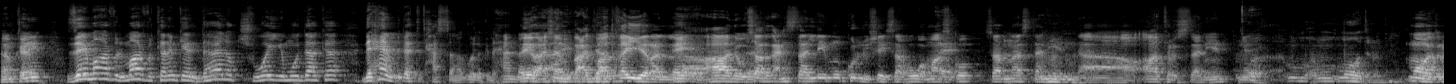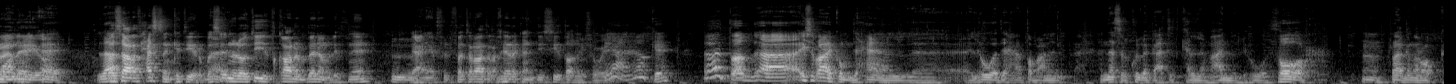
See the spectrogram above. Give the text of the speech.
فهمت okay. علي؟ زي مارفل مارفل كان يمكن ال dialogue شوية مو ذاك. دحين بدأت تتحسن أقول لك دحين. أيوه عشان آه، بعد ما تغير ال- إيه. هذا وصار يعني ستانلي مو كل شيء صار هو ماسكه صار ناس ثانيين آه writers ثانيين إيه. مودرن مودرن أيوه. إيه. لا صار تحسن كثير بس إيه. إنه لو تيجي تقارن بينهم الاثنين. يعني في الفترات الأخيرة كان DC طاغي شوية يعني okay آه، طب آه، إيش رأيكم دحين ال- اللي هو دحين طبعا ال- الناس الكل قاعدة تتكلم عنه اللي هو ثور. راجناروك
